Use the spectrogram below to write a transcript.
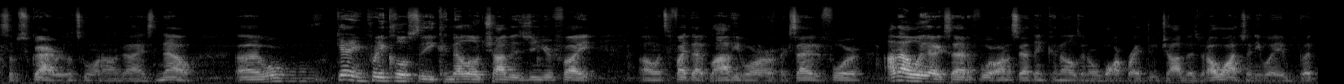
subscribers. What's going on, guys? Now, uh, we're getting pretty close to the Canelo Chavez Jr. fight. Um, it's a fight that a lot of people are excited for. I'm not really that excited for. Honestly, I think Canelo's gonna walk right through Chavez, but I'll watch anyway. But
